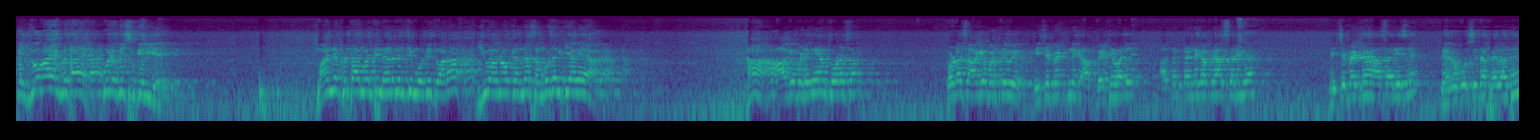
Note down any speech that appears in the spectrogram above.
कि योगा एक विधा है पूरे विश्व के लिए। माननीय प्रधानमंत्री नरेंद्र जी मोदी द्वारा यूएनओ के अंदर संबोधन किया गया। हाँ आगे बढ़ेंगे हम थोड़ा सा। थोड़ा सा आगे बढ़ते हुए नीचे बैठने का आप बैठे वाले आसन करने का प्रयास करेंगे नीचे बैठ जाए आसानी से। पैरों को सीधा फैला दें।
